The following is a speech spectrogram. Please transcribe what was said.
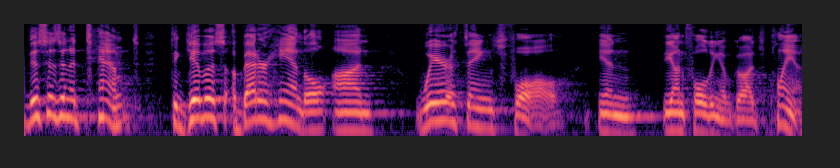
this is an attempt to give us a better handle on where things fall in the unfolding of God's plan.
